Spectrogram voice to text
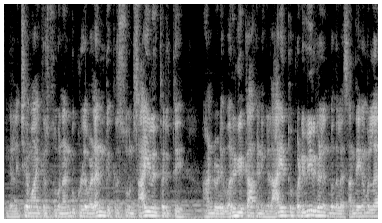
நீங்கள் நிச்சயமாய் கிறிஸ்துவன் அன்புக்குள்ள வளர்ந்து கிறிஸ்துவன் சாயலை தரித்து ஆண்டோடைய வருகைக்காக நீங்கள் ஆயத்துப்படுவீர்கள் என்பதில் சந்தேகமில்லை.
